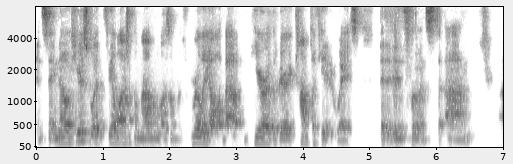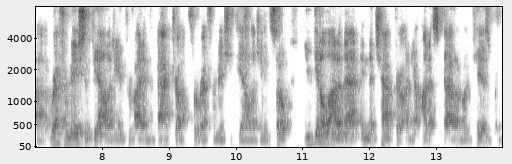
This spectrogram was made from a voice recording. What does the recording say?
and say, no, here's what theological nominalism was really all about. And here are the very complicated ways that it influenced um, uh, Reformation theology and provided the backdrop for Reformation theology. And so you get a lot of that in the chapter on Johannes Geiler von Kaysersberg.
